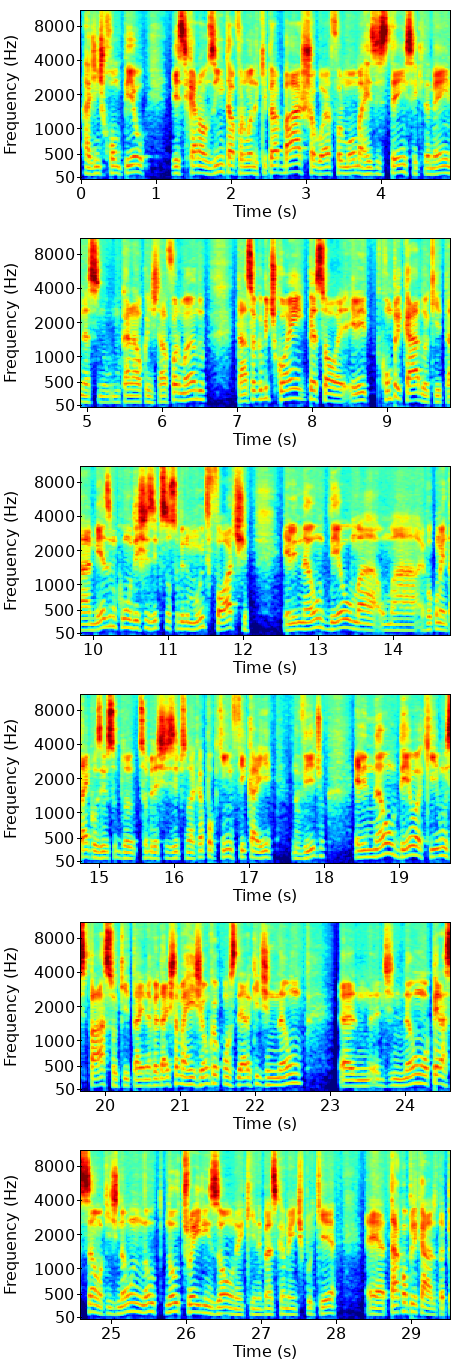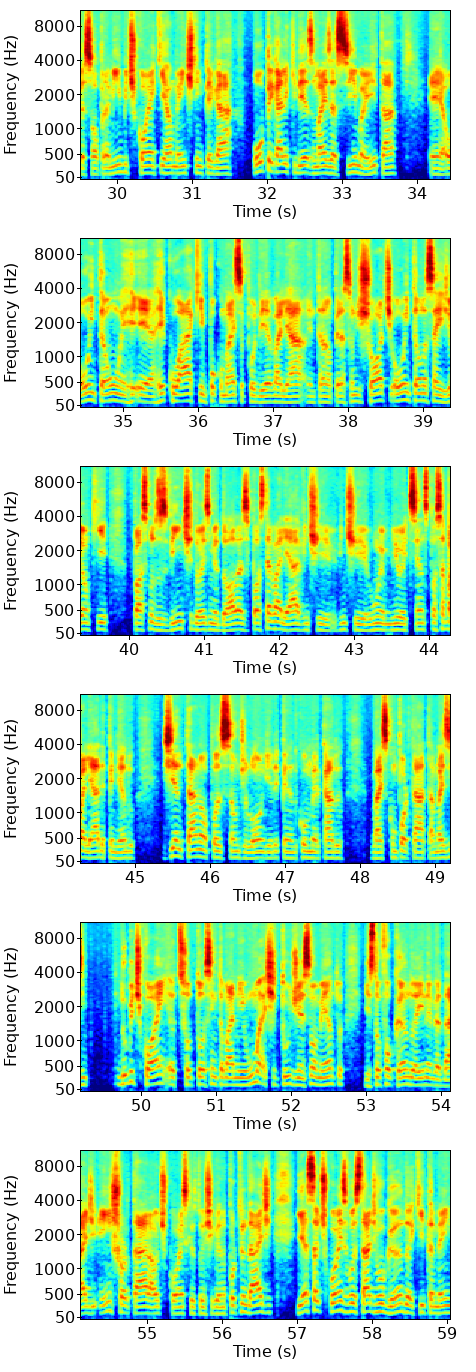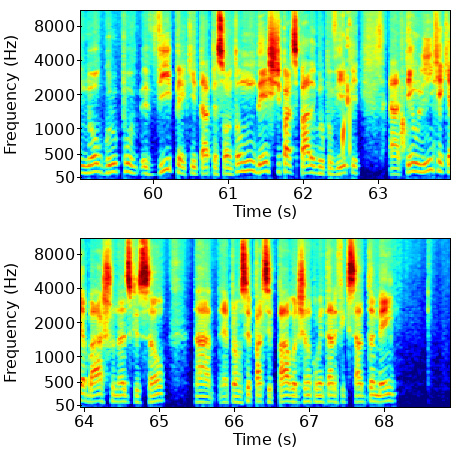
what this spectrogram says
a gente rompeu esse canalzinho estava formando aqui para baixo, agora formou uma resistência aqui também nesse, no, no, canal que a gente estava formando, tá? Só que o Bitcoin, pessoal, ele é complicado aqui, tá? Mesmo com o DXY subindo muito forte, ele não deu uma... uma eu vou comentar, inclusive, sobre, sobre o DXY daqui a pouquinho, fica aí no vídeo. Ele não deu aqui um espaço aqui, tá? E, na verdade, está uma região que eu considero aqui de não é, de não operação aqui, de não no, no trading zone aqui, né, basicamente, porque é, tá complicado, tá, pessoal? Para mim, Bitcoin aqui realmente tem que pegar, ou pegar liquidez mais acima aí, tá? É, ou então é, recuar aqui um pouco mais para poder avaliar, entrar na operação de short, ou então nessa região aqui, próximo dos 22 mil dólares, posso até avaliar 20, 21.800, posso avaliar dependendo de entrar numa posição de long, dependendo como o mercado vai se comportar, tá? Mas no Bitcoin, eu estou sem tomar nenhuma atitude nesse momento. Estou focando aí, na verdade, em shortar altcoins que eu estou enxergando oportunidade. E essas altcoins eu vou estar divulgando aqui também no grupo VIP aqui, tá, pessoal? Então não deixe de participar do grupo VIP. Ah, tem um link aqui abaixo na descrição, tá? É para você participar, vou deixar no comentário fixado também.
